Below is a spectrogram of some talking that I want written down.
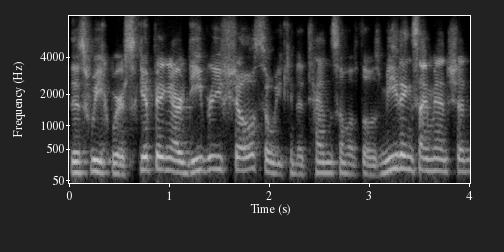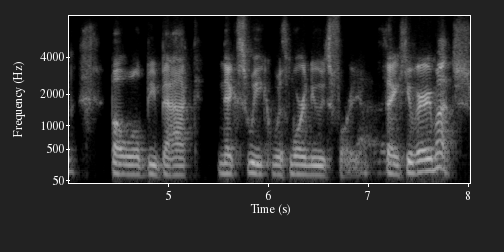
This week, we're skipping our debrief show so we can attend some of those meetings I mentioned, but we'll be back next week with more news for you. Thank you very much.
